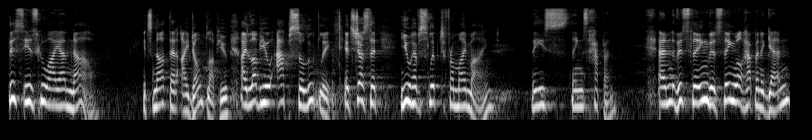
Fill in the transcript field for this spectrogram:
this is who I am now. It's not that I don't love you, I love you absolutely. It's just that you have slipped from my mind. These things happen. And this thing, this thing will happen again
